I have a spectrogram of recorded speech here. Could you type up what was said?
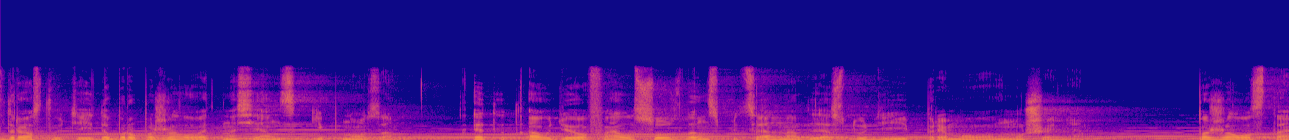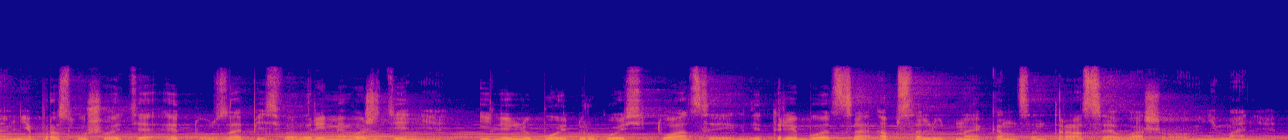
Здравствуйте и добро пожаловать на сеанс гипноза. Этот аудиофайл создан специально для студии прямого внушения. Пожалуйста, не прослушивайте эту запись во время вождения или любой другой ситуации, где требуется абсолютная концентрация вашего внимания.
